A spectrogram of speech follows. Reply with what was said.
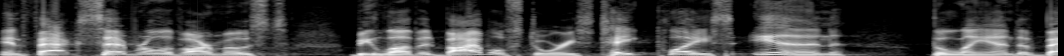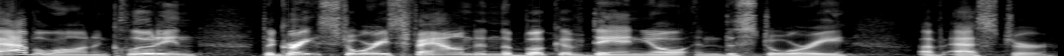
In fact, several of our most beloved Bible stories take place in the land of Babylon, including the great stories found in the book of Daniel and the story of Esther.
